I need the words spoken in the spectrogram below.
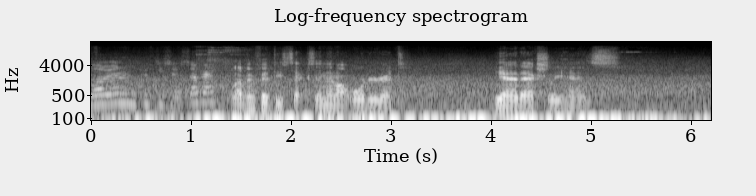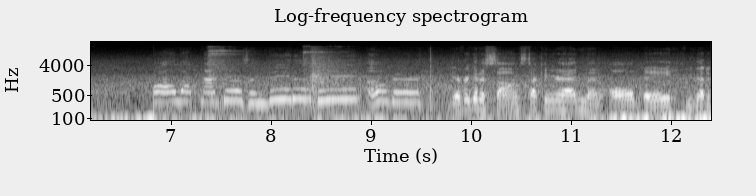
1156. Okay. 1156 and then I'll order it. Yeah, it actually has. Oh, I like my girls a little bit older. You ever get a song stuck in your head and then all day you got to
